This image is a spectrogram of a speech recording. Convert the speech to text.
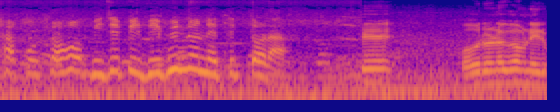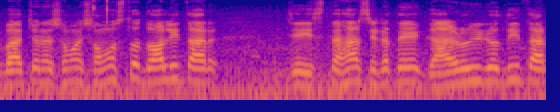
ঠাকুর সহ বিজেপির বিভিন্ন নেতৃত্বরা। পৌর নিগম নির্বাচনের সময় সমস্ত দলই তার যে ইস্তেহার সেটাতে গাড়ি রোধই তার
